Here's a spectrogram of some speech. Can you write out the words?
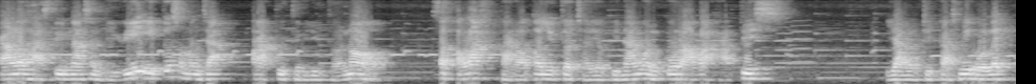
kalau Hastina sendiri itu semenjak Prabu Duryudono setelah Baroto Yudo Jaya Binangun Kurawa habis yang dibasmi oleh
